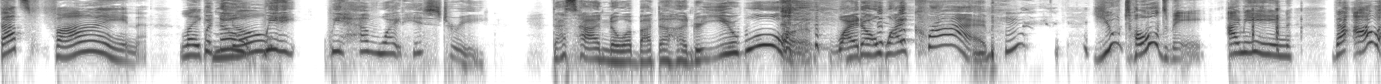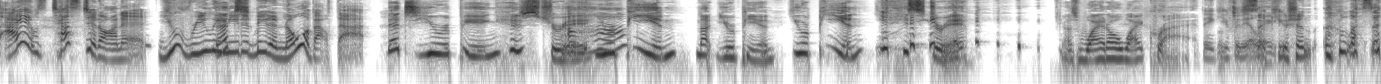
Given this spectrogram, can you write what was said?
That's fine. Like, but no, no we we have white history. That's how I know about the Hundred Year War. white on white crime. You told me. I mean, that I, I was tested on it. You really That's, needed me to know about that. That's European history. Uh-huh. European, not European. European history. That's white on white crime. Thank you for the elocution lesson.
